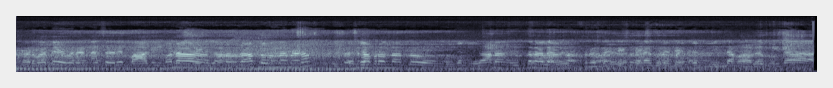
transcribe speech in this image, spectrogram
తర్వాత ఎవరైనా సరే బాగా మన మన దాంట్లో ఉందా మేడం? సత్యనాపురం దాంట్లో దాన విత్తనాలు ఏమన్నా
